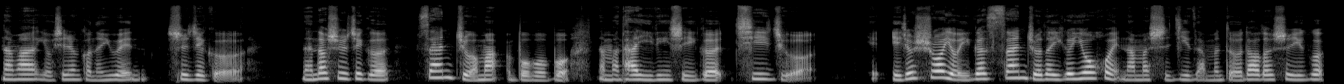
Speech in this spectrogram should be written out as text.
那么有些人可能以为是这个，难道是这个三折吗？不不不，那么它一定是一个七折，也也就是说有一个三折的一个优惠，那么实际咱们得到的是一个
